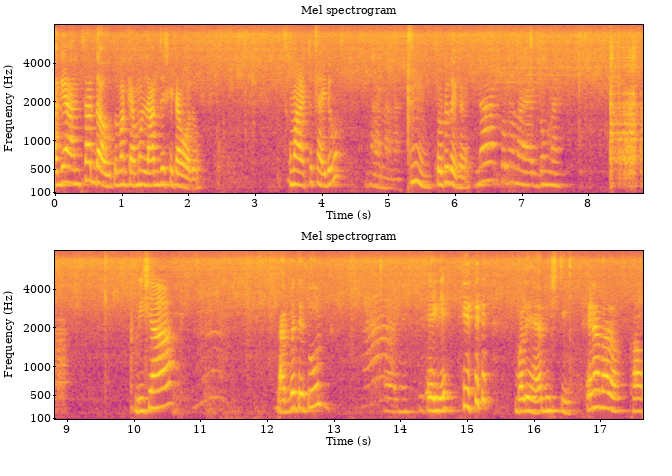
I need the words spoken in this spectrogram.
আগে আনসার দাও, তোমার কেমন লাগছে সেটা বলো। আমার একটা চাই দেবো? না না। হুম ছোটো দেখে না ছোট না একদম না। দিশা লাগবে তেঁতুল? হ্যাঁ এই রে বলে হ্যাঁ মিষ্টি। এ না ধরো খাও।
